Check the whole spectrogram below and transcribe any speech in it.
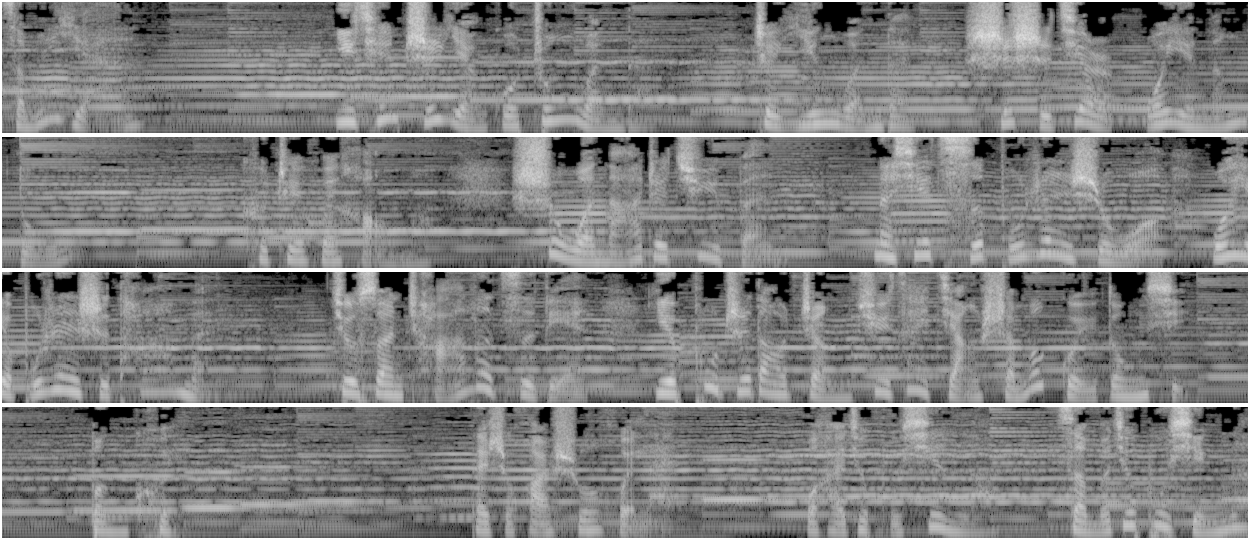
怎么演。以前只演过中文的，这英文的使使劲儿我也能读。可这回好吗？是我拿着剧本，那些词不认识我，我也不认识他们。就算查了字典，也不知道整句在讲什么鬼东西，崩溃。但是话说回来，我还就不信了。怎么就不行呢？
